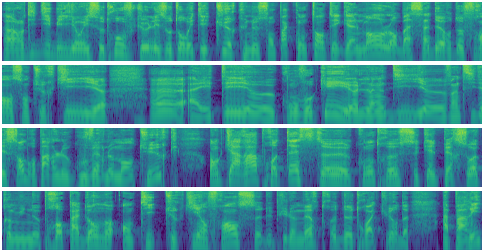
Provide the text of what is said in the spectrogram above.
Alors Didier Billion, il se trouve que les autorités turques ne sont pas contentes également. L'ambassadeur de France en Turquie euh, a été euh, convoqué lundi 26 décembre par le gouvernement turc. Ankara proteste contre ce qu'elle perçoit comme une propagande anti-Turquie en France depuis le meurtre de trois Kurdes à Paris.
